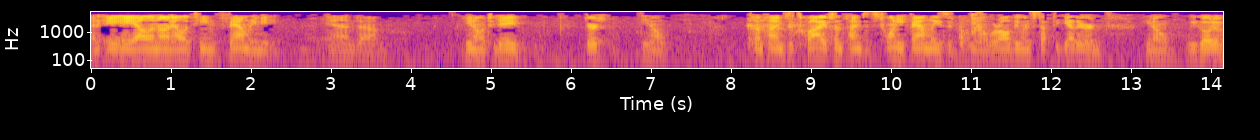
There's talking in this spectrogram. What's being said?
an AA Al-Anon Alateen family meeting, and um, you know today there's you know Sometimes it's five, sometimes it's 20 families that, you know, we're all doing stuff together and, you know, we go to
